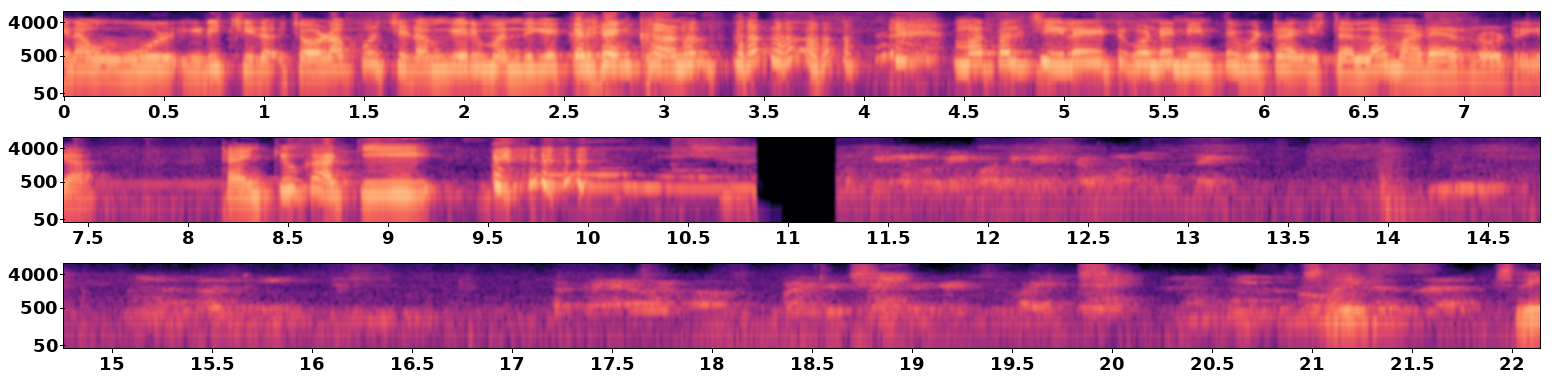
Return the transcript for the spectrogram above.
ಏನ ಊರ್ ಇಡೀ ಚಿಡ, ಚೌಡಾಪುರ್ ಚಿಡಂಗೇರಿ ಮಂದಿಗೆ ಕರೆಯಂಗೆ ಕಾಣಿಸ್ತಾರ. ಮತ್ತು ಅಲ್ಲಿ ಚೀಲ ಇಟ್ಕೊಂಡೆ ನಿಂತು ಬಿಟ್ರ, ಇಷ್ಟೆಲ್ಲ ಮಾಡ್ಯಾರ ನೋಡ್ರಿ ಈಗ ಥ್ಯಾಂಕ್ ಯು ಕಾಕಿ ಶ್ರೀ ಶ್ರೀ.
